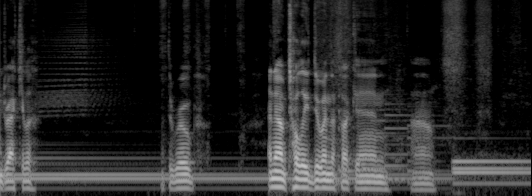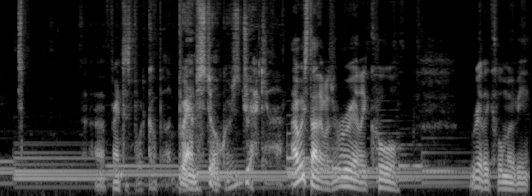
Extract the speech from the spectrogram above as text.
man Dracula with the robe. I know I'm totally doing the fucking uh, uh, Francis Ford Coppola, Bram Stoker's Dracula. I always thought it was really cool, really cool movie.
